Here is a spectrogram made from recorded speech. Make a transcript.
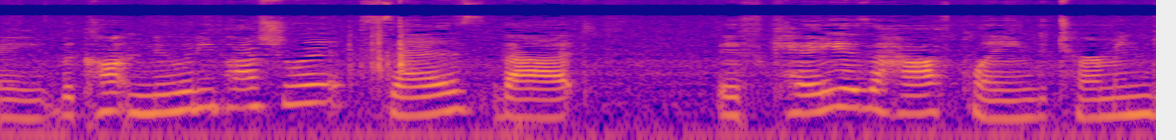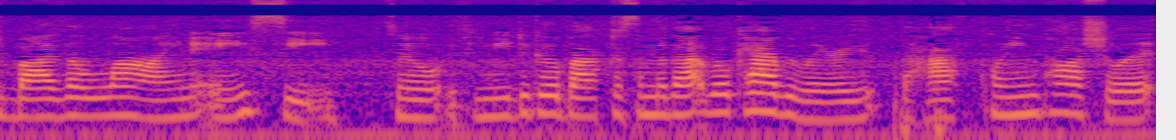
Okay, the continuity postulate says that if K is a half plane determined by the line AC, so if you need to go back to some of that vocabulary, the half plane postulate,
